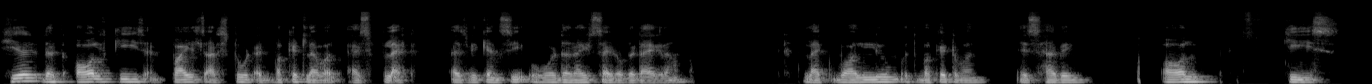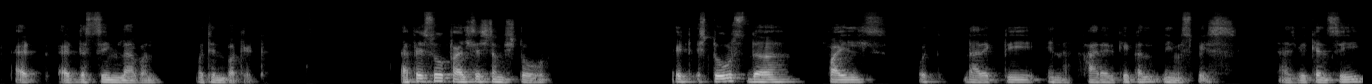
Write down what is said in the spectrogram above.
Here that all keys and files are stored at bucket level as flat, as we can see over the right side of the diagram like volume with bucket one is having all keys at, at the same level within bucket. FSO file system store, it stores the files with directly in hierarchical namespace, as we can see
